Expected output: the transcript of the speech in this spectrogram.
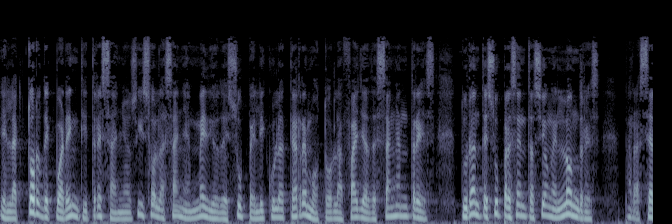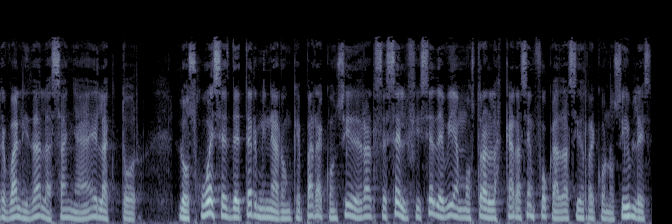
El actor de 43 años hizo la hazaña en medio de su película Terremoto, la falla de San Andrés, durante su presentación en Londres. Para hacer válida la hazaña, el actor los jueces determinaron que para considerarse selfie se debían mostrar las caras enfocadas y reconocibles,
